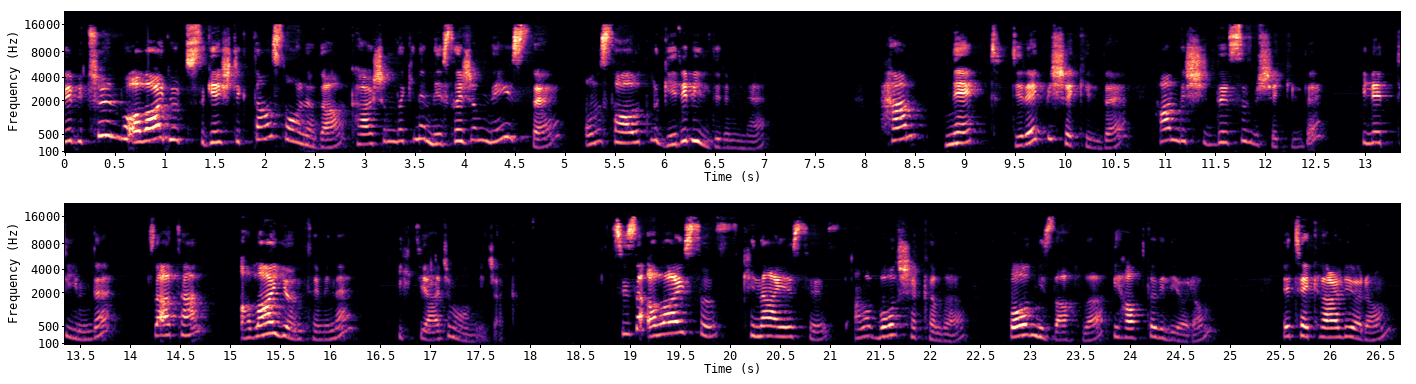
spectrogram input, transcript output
Ve bütün bu alay dürtüsü geçtikten sonra da karşımdakine mesajım neyse onu sağlıklı geri bildirimle hem net, direkt bir şekilde hem de şiddetsiz bir şekilde ilettiğimde zaten alay yöntemine ihtiyacım olmayacak. Size alaysız, kinayesiz ama bol şakalı, bol mizahlı bir hafta diliyorum. Ve tekrarlıyorum.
